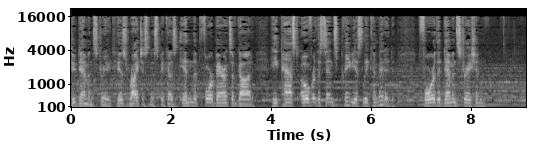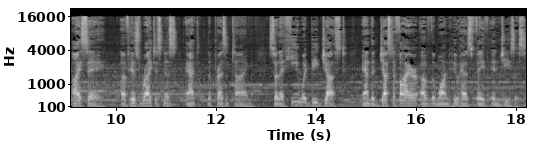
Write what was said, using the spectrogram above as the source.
to demonstrate his righteousness, because in the forbearance of God he passed over the sins previously committed. For the demonstration, I say, of his righteousness at the present time, so that he would be just and the justifier of the one who has faith in Jesus.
